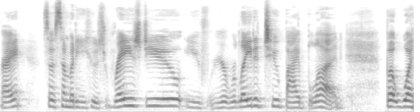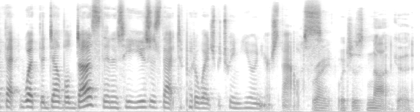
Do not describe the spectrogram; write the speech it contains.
right? So somebody who's raised you, you've, you're related to by blood. But what that what the devil does then is he uses that to put a wedge between you and your spouse. Right, which is not good.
